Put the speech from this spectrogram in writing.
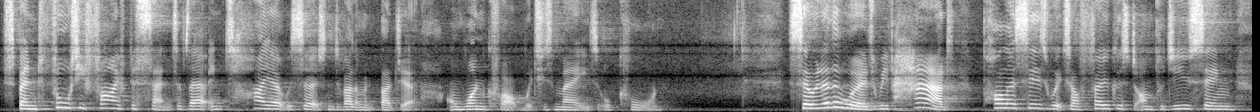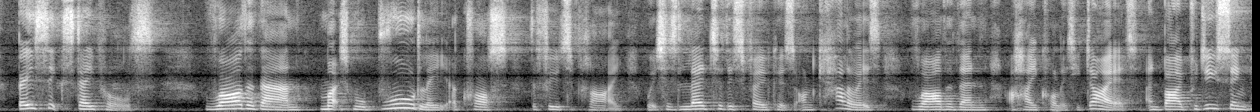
spend 45% of their entire research and development budget on one crop, which is maize or corn. So, in other words, we've had policies which are focused on producing basic staples rather than much more broadly across the food supply, which has led to this focus on calories rather than a high quality diet. And by producing,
